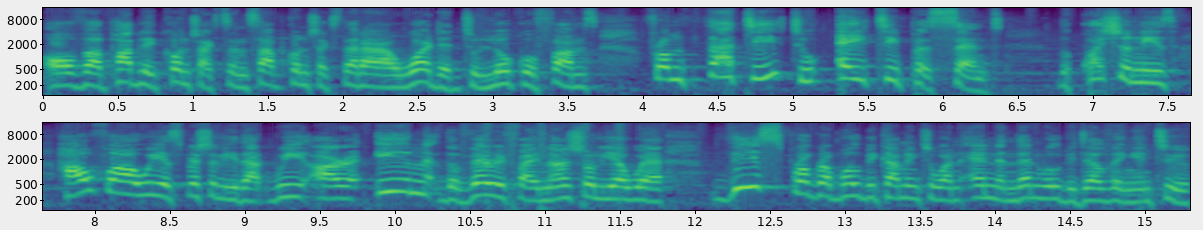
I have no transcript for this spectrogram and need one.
of uh, public contracts and subcontracts that are awarded to local firms from 30 to 80 percent. The question is, how far are we, especially that we are in the very financial year where this program will be coming to an end and then we'll be delving into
